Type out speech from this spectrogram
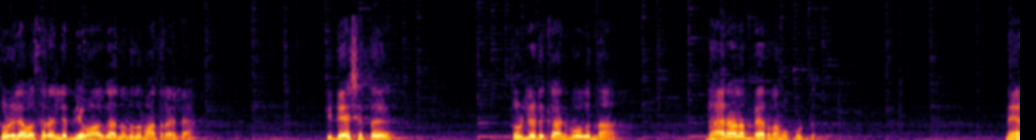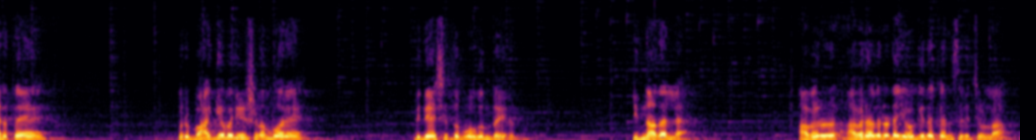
തൊഴിലവസരം ലഭ്യമാവുക എന്നുള്ളത് മാത്രമല്ല വിദേശത്ത് തൊഴിലെടുക്കാൻ പോകുന്ന ധാരാളം പേർ നമുക്കുണ്ട്. നേരത്തെ ഒരു ഭാഗ്യപരീക്ഷണം പോലെ വിദേശത്ത് പോകുന്നതായിരുന്നു. ഇന്നതല്ല അവർ അവരവരുടെ യോഗ്യതക്കനുസരിച്ചുള്ള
